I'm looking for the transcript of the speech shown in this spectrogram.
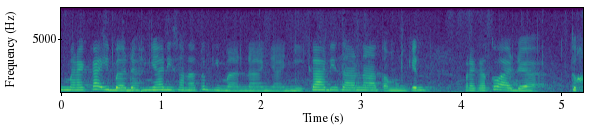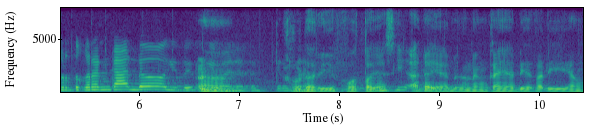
mereka ibadahnya di sana tuh gimana? Nyanyi kah di sana atau mungkin mereka tuh ada tuker-tukeran kado gitu itu gimana tuh? kalau dari fotonya sih ada ya dengan yang kayak dia tadi yang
